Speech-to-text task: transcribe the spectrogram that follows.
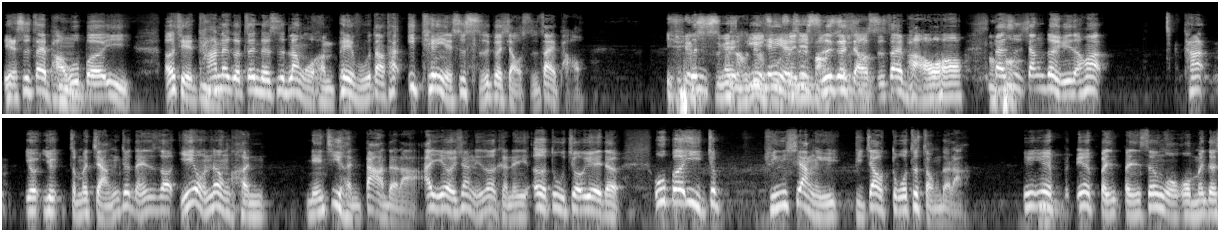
也是在跑 Uber E，嗯，而且他那个真的是让我很佩服到，他一天也是十个小时在跑。一天十个小时，一天也是十个小时在跑哦。但是相对于的话，他有有怎么讲？就等于是说，也有那种很年纪很大的啦，啊，也有像你说可能二度就业的 Uber E 就偏向于比较多这种的啦。因为因为因为本本身我我们的。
